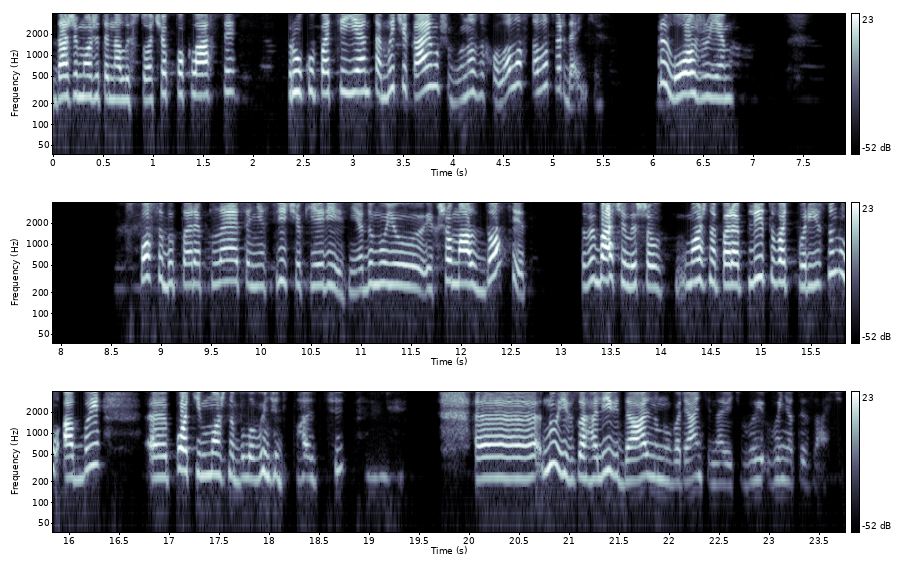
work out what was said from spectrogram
навіть можете на листочок покласти руку пацієнта, ми чекаємо, щоб воно захололо, стало тверденьке. Приложуємо. Способи переплетення стрічок є різні. Я думаю, якщо мали досвід, то ви бачили, що можна переплітувати по-різному, аби е, потім можна було виняти пальці. Е, ну і взагалі в ідеальному варіанті навіть ви, виняти засіб.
